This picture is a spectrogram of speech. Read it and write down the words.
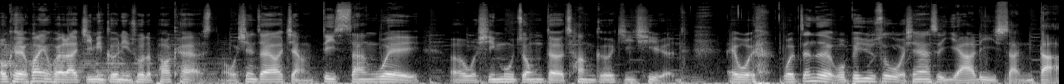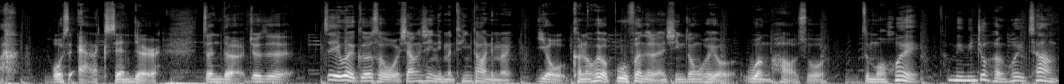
OK，欢迎回来，吉米哥你说的 Podcast。我现在要讲第三位，呃，我心目中的唱歌机器人。哎，我我真的，我必须说，我现在是压力山大。我是 Alexander，真的就是这一位歌手，我相信你们听到，你们有可能会有部分的人心中会有问号，说怎么会？他明明就很会唱。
